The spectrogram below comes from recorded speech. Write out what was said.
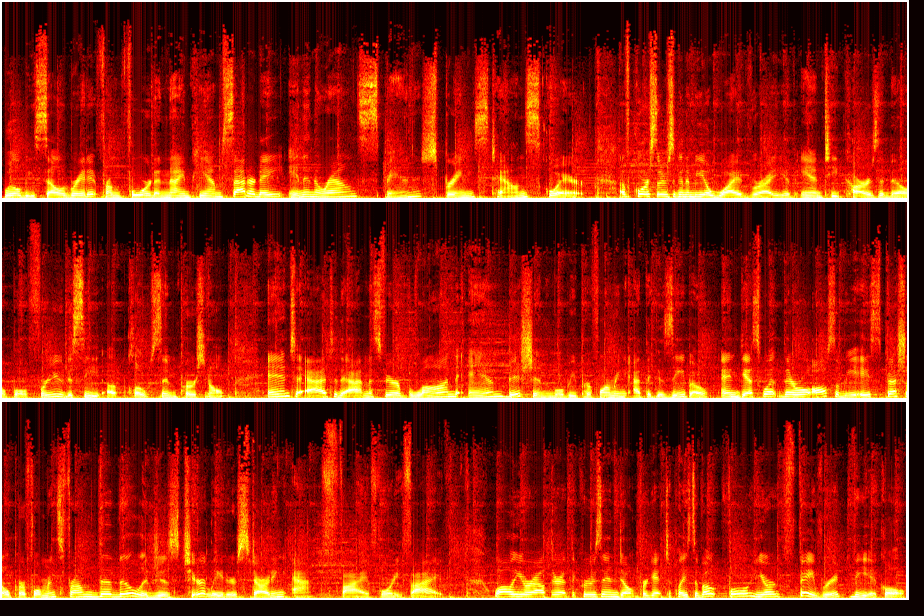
will be celebrated from 4 to 9 p.m. Saturday in and around Spanish Springs Town Square. Of course, there's going to be a wide variety of antique cars available for you to see up close and personal. And to add to the atmosphere, Blonde Ambition will be performing at the gazebo. And guess what? There will also be a special performance from the Village's cheerleaders starting at 545. While you're out there at the cruise in, don't forget to place a vote for your favorite vehicle.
